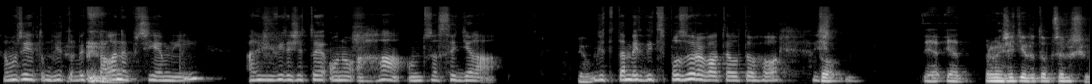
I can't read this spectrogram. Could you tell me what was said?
Samozřejmě to může to být stále nepříjemný, ale když víte, že to je ono, aha, on to zase dělá. Jo. Můžete tam být víc pozorovatel toho. Když... To, já, já promiň, že tě do toho přerušu.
